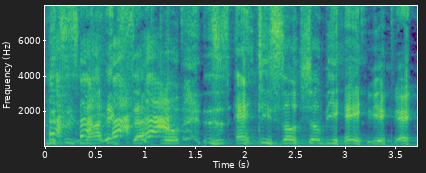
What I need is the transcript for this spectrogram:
This is not acceptable. This is antisocial behavior.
